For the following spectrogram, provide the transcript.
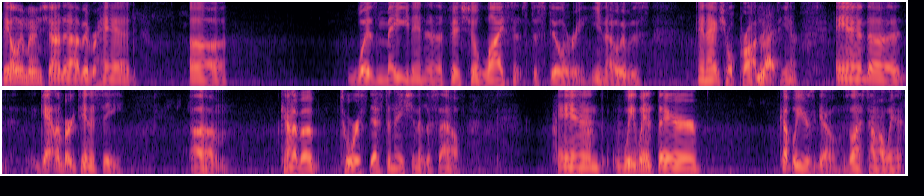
The only moonshine that I've ever had, uh, was made in an official licensed distillery. You know, it was an actual product. Right. You know, and uh, Gatlinburg, Tennessee, um, kind of a tourist destination of the South, and we went there a couple of years ago. It Was the last time I went,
